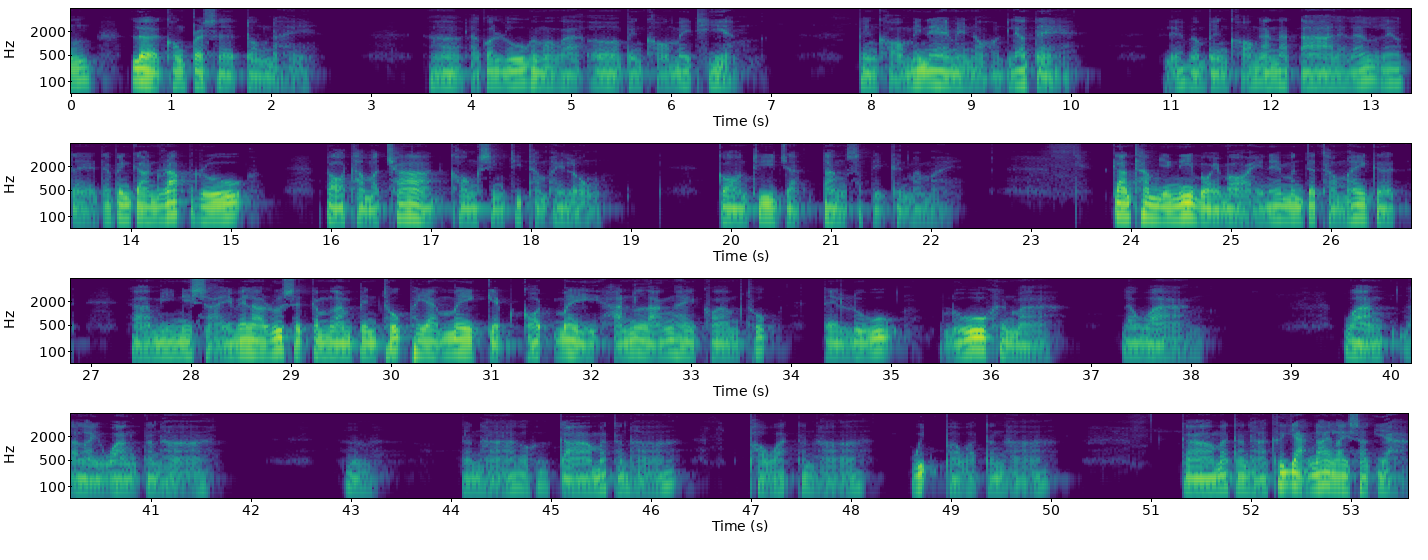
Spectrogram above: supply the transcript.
เลิศของประเสริฐตรงไหน แล้วก็รู้ขึ้นมาว่า เออ เป็นของไม่เที่ยง เป็นของไม่แน่ไม่นอน แล้วแต่ หรือมันเป็นของอนัตตาแล้วแล้ว แล้วแต่ แต่เป็นการรับรู้ต่อธรรมชาติของสิ่งที่ทำให้หลง ก่อนที่จะตั้งสติขึ้นมาใหม่ การทำอย่างนี้บ่อยๆเนี่ยมันจะทำให้เกิด มีนิสัยเวลารู้สึกกำลังเป็นทุกข์พยายามไม่เก็บกดไม่หันหลังให้ความทุกข์ แต่รู้รู้ขึ้นมาแล้ววาง วางอะไรวางตัณหา ตัณหาก็คือกามตัณหาภาวะตัณหา วิภาวะตัณหา กามตัณหาคืออยากได้อะไรสักอย่าง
